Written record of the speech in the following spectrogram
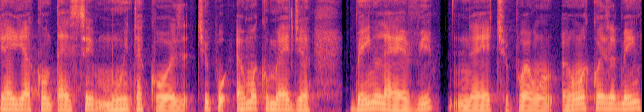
E aí acontece muita coisa. Tipo, é uma comédia bem leve, né? Tipo, é, uma é uma coisa bem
